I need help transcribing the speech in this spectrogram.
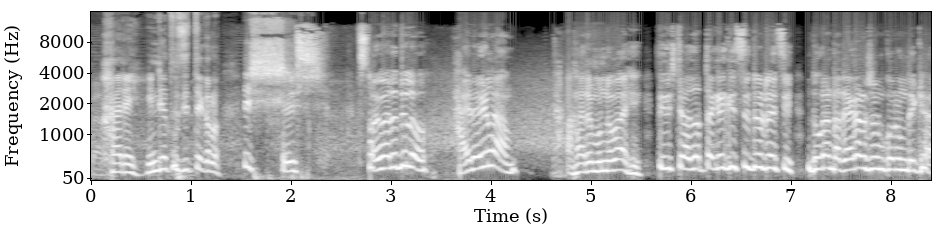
Balance. আরে ইন্ডিয়া তো জিততে গেল। ইস। ইস। ছয় মারে দিল হাইরে গেলাম। আরে মুন্না ভাই তিরিশটা হাজার টাকা কিস্তিতে উঠেছি দোকানটা এগারোশো করুন দেখা।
